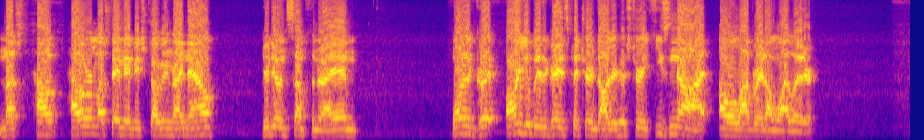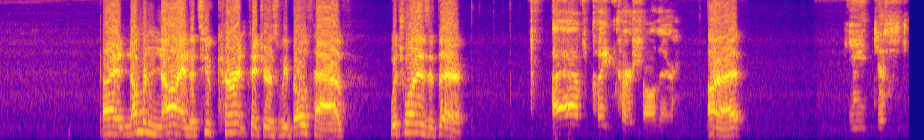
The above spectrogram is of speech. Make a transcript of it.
much how however much they may be struggling right now, you're doing something right. And one of the great, arguably the greatest pitcher in Dodger history, he's not. I'll elaborate on why later. All right, number nine, the two current pitchers we both have. Which one is it there? I have Clayton Kershaw there. All right. He just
